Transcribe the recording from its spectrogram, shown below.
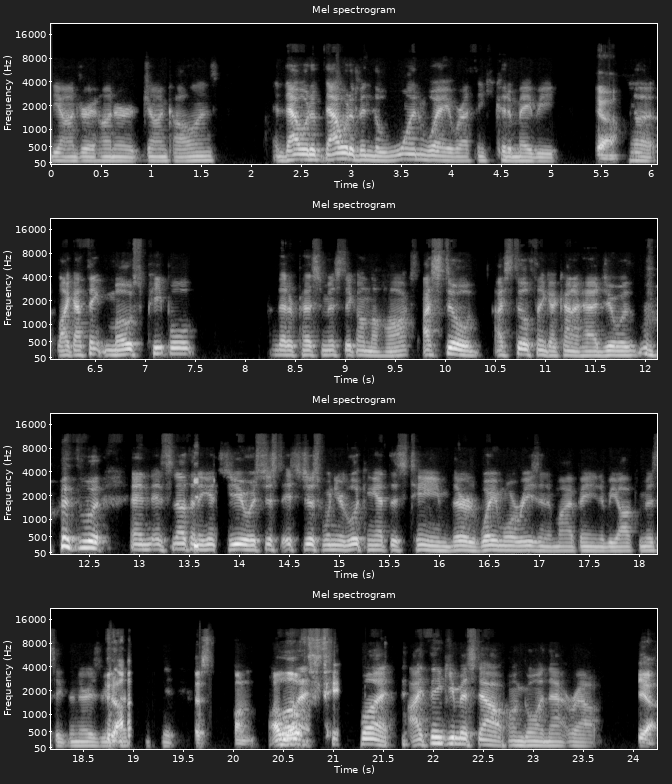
DeAndre Hunter, John Collins, and that would have that would have been the one way where I think you could have maybe, yeah, uh, like I think most people that are pessimistic on the Hawks. I still I still think I kind of had you with, with, with and it's nothing against you. It's just it's just when you're looking at this team, there's way more reason in my opinion to be optimistic than there is to be Dude, That's fun. I love but, this team. But I think you missed out on going that route. Yeah.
